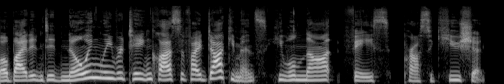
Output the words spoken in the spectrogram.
while Biden did knowingly retain classified documents, he will not face prosecution.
